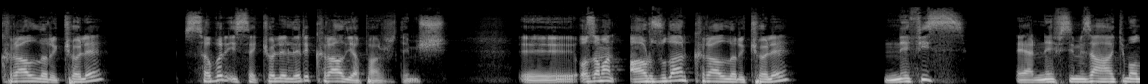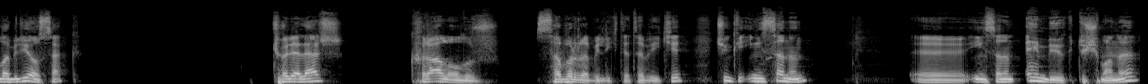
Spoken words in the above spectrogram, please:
kralları köle sabır ise köleleri kral yapar demiş. Ee, o zaman arzular kralları köle nefis eğer nefsimize hakim olabiliyorsak köleler kral olur sabırla birlikte tabii ki. Çünkü insanın e, insanın en büyük düşmanı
